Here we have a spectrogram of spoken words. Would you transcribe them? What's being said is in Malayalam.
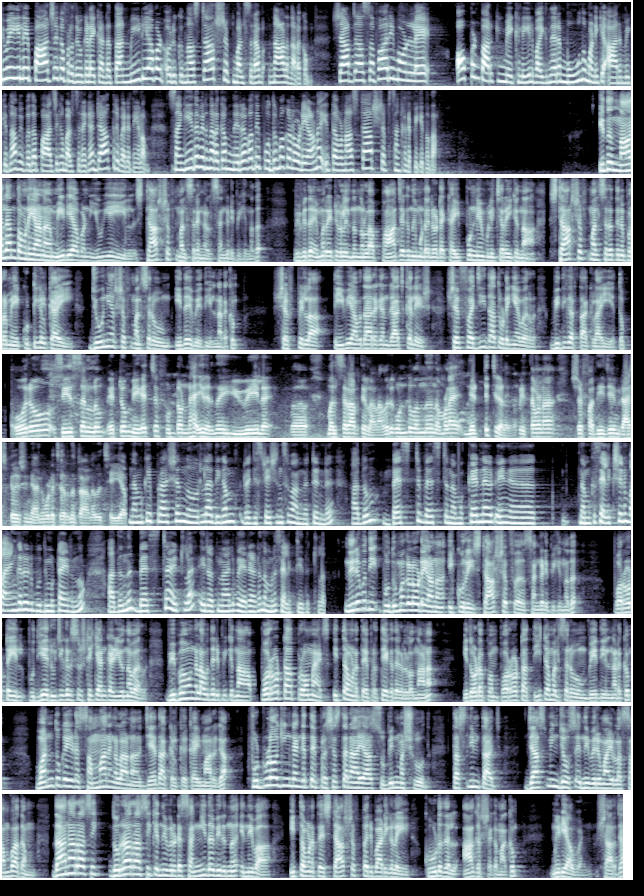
യു എയിലെ പാചക പ്രതിഭകളെ കണ്ടെത്താൻ മീഡിയ വൺ ഒരുക്കുന്ന സ്റ്റാർ മത്സരം നാളെ നടക്കും. ഷാർജ സഫാരി മോളിലെ ഓപ്പൺ പാർക്കിംഗ് മേഖലയിൽ വൈകുന്നേരം മൂന്ന് മണിക്ക് ആരംഭിക്കുന്ന വിവിധ പാചക മത്സരങ്ങൾ രാത്രി വരെ നീളും. സംഗീത വിരുന്നടക്കം നിരവധി പുതുമകളോടെയാണ് ഇത്തവണ സ്റ്റാർ സംഘടിപ്പിക്കുന്നത്. ഇത് നാലാം തവണയാണ് media one U A star chef മത്സരങ്ങൾ സംഘടിപ്പിക്കുന്നത്. വിവിധ എമിറേറ്റുകളിൽ നിന്നുള്ള പാചക നിപുണരുടെ കൈപ്പുണ്യം വിളിച്ചറിയിക്കുന്ന സ്റ്റാർ ഷെഫ് മത്സരത്തിന് പുറമെ കുട്ടികൾക്കായി ജൂനിയർ ഷെഫ് മത്സരവും ഇതേ വേദിയിൽ നടക്കും. ഷെഫ് പിള്ള ടി വി അവതാരകൻ രാജ് കലേഷ് ഷെഫ് ഫജീദ തുടങ്ങിയവർ വിധികർത്താക്കളായി എത്തും. ഓരോ സീസണിലും ഏറ്റവും മികച്ച ഫുഡ് ഉണ്ടായി വരുന്നത് യു എയിലെ മത്സരാർത്ഥികളാണ്. അവർ കൊണ്ടുവന്ന് നമ്മളെ ഞെട്ടിച്ച് കളയും. അപ്പോൾ ഇത്തവണ ഷെഫ് ഫദീജയും രാജ് കലേഷും ഞാനും കൂടെ ചേർന്നിട്ടാണ് അത് ചെയ്യുക നമുക്ക് ഇപ്രാവശ്യം നൂറിലധികം രജിസ്ട്രേഷൻസ് വന്നിട്ടുണ്ട്. അതും ബെസ്റ്റ് ബെസ്റ്റ് നമുക്ക് തന്നെ നമുക്ക് സെലക്ഷന് ഭയങ്കര ഒരു ബുദ്ധിമുട്ടായിരുന്നു. അതിന്ന് ബെസ്റ്റ് ആയിട്ടുള്ള ഇരുപത്തിനാല് പേരാണ് നമ്മൾ സെലക്ട് ചെയ്തിട്ടുള്ളത്. നിരവധി പുതുമകളോടെയാണ് ഇക്കുറി സ്റ്റാർ ഷെഫ് സംഘടിപ്പിക്കുന്നത്. പൊറോട്ടയിൽ പുതിയ രുചികൾ സൃഷ്ടിക്കാൻ കഴിയുന്നവർ വിഭവങ്ങൾ അവതരിപ്പിക്കുന്ന പൊറോട്ട പ്രോമാക്സ് ഇത്തവണത്തെ പ്രത്യേകതകളിലൊന്നാണ്. ഇതോടൊപ്പം പൊറോട്ട തീറ്റ മത്സരവും വേദിയിൽ നടക്കും. വൻതുകയുടെ സമ്മാനങ്ങളാണ് ജേതാക്കൾക്ക് കൈമാറുക. ഫുഡ് വ്ളോഗിംഗ് രംഗത്തെ പ്രശസ്തരായ സുബിൻ മഷൂദ് തസ്നിം താജ് ജാസ്മിൻ ജോസ് എന്നിവരുമായുള്ള സംവാദം ദാന റാസിക് ദുറാ റാസിക് എന്നിവരുടെ സംഗീത വിരുന്ന് എന്നിവ ഇത്തവണത്തെ സ്റ്റാർ ഷെഫ് പരിപാടികളെ കൂടുതൽ ആകർഷകമാക്കും. Media one Sharjah.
